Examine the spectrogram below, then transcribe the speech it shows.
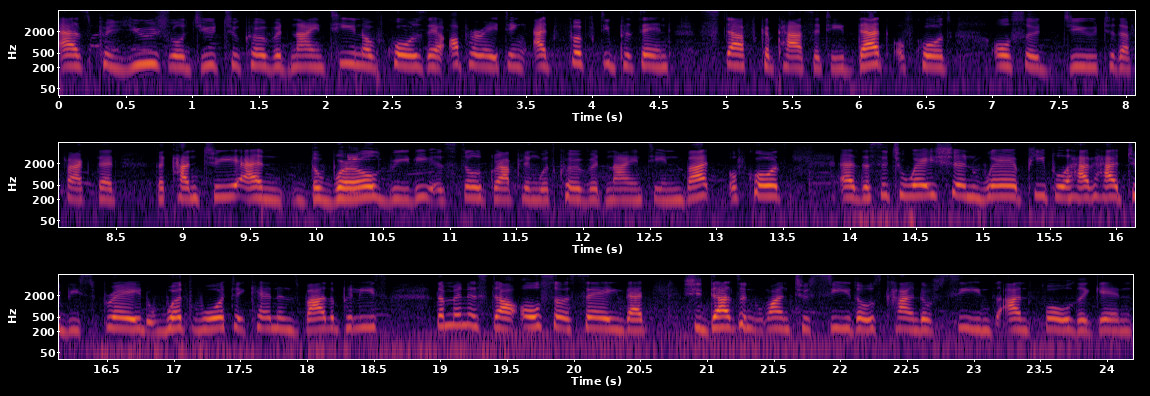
as per usual due to COVID-19. Of course, they're operating at 50% staff capacity. That, of course, also due to the fact that the country and the world really is still grappling with COVID-19. But, of course, uh, the situation where people have had to be sprayed with water cannons by the police. The minister also saying that she doesn't want to see those kind of scenes unfold again,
